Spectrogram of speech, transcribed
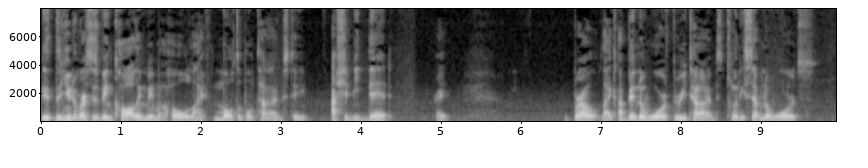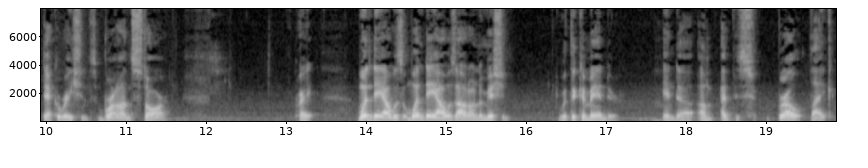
The universe has been calling me my whole life, multiple times, team. I should be dead bro, like I've been to war three times, 27 awards, decorations, bronze star. Right? One day I was one day I was out on a mission with the commander. And uh I'm I, bro, like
